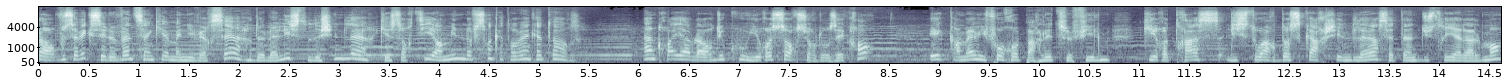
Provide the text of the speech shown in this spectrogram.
Alors, vous savez que c'est le 25e anniversaire de la liste de Schindler qui est sortie en 1994. Incroyable. Alors, du coup, il ressort sur nos écrans. Et quand même, il faut reparler de ce film qui retrace l'histoire d'Oskar Schindler, cet industriel allemand,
